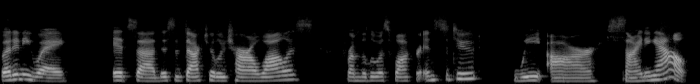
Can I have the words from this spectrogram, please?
But anyway, it's uh, this is Dr. Luchara Wallace from the Lewis Walker Institute. We are signing out.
